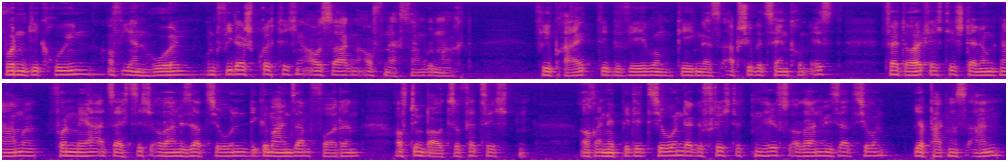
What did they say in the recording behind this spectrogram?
wurden die Grünen auf ihren hohlen und widersprüchlichen Aussagen aufmerksam gemacht. Wie breit die Bewegung gegen das Abschiebezentrum ist, verdeutlicht die Stellungnahme von mehr als 60 Organisationen, die gemeinsam fordern, auf den Bau zu verzichten. Auch eine Petition der geflüchteten Hilfsorganisation Wir packen es an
